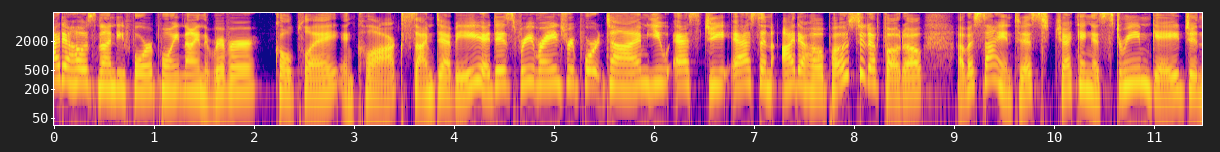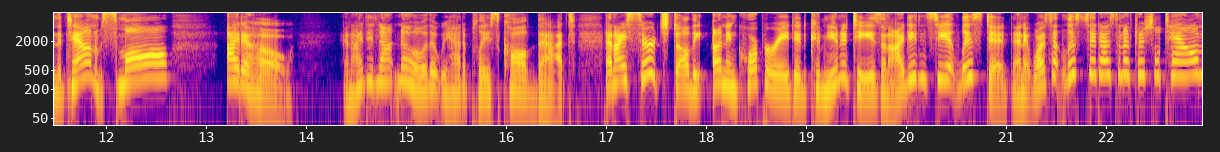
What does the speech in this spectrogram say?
Idaho's 94.9 The River, Coldplay, and Clocks. I'm Debbie. It is free range report time. USGS in Idaho posted a photo of a scientist checking a stream gauge in the town of Small, Idaho. And I did not know that we had a place called that. And I searched all the unincorporated communities and I didn't see it listed. And it wasn't listed as an official town,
